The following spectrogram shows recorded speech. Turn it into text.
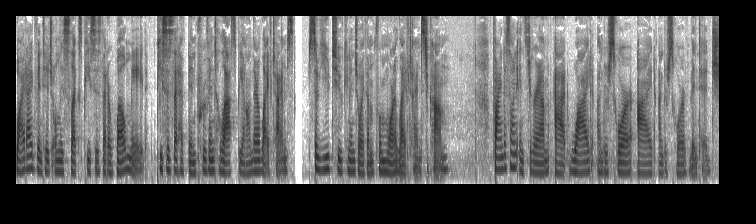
Wide Eyed Vintage only selects pieces that are well made, pieces that have been proven to last beyond their lifetimes, so you too can enjoy them for more lifetimes to come. Find us on Instagram at wide underscore eyed underscore vintage.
